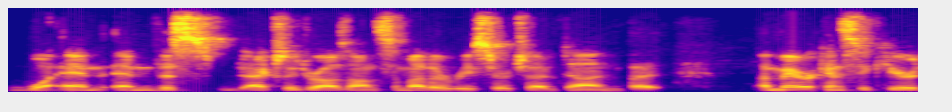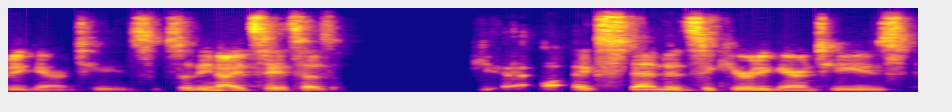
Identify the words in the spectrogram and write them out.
and and this actually draws on some other research I've done, but American security guarantees. So the United States has extended security guarantees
